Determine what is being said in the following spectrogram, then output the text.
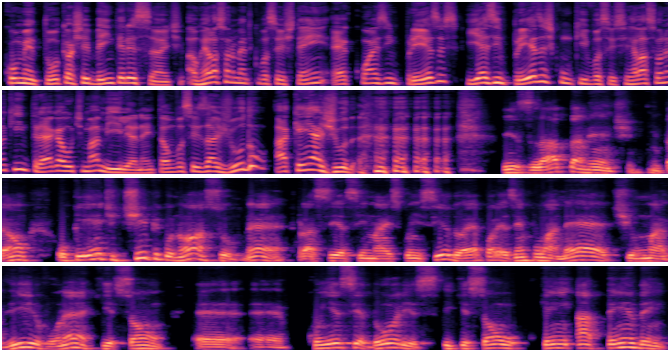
comentou que eu achei bem interessante. O relacionamento que vocês têm é com as empresas e as empresas com que vocês se relacionam que entrega a última milha, né? Então vocês ajudam a quem ajuda. Exatamente. Então, o cliente típico nosso, né, para ser assim mais conhecido, é, por exemplo, uma NET, uma Vivo, né, que são é, é, conhecedores e que são quem atendem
